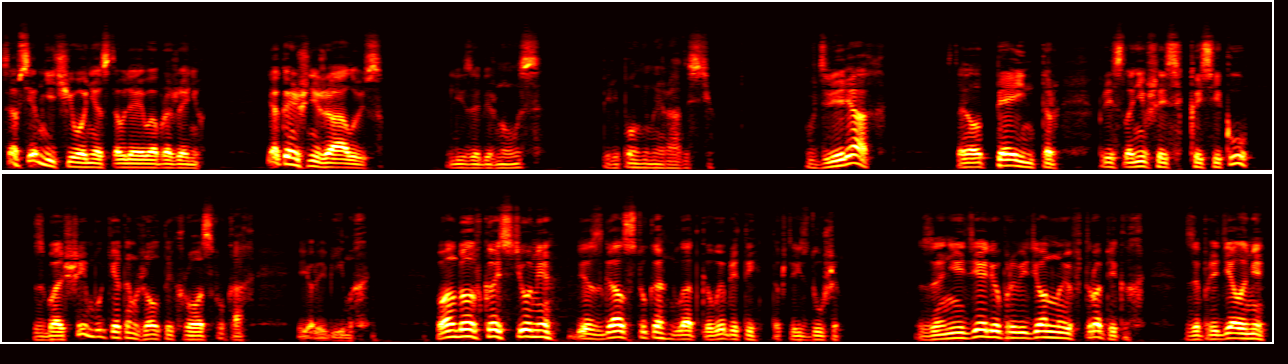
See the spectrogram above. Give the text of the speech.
совсем ничего не оставляя воображению. Я, конечно, не жалуюсь. Лиза обернулась, переполненная радостью. В дверях стоял пейнтер, прислонившись к косяку с большим букетом желтых роз в руках, ее любимых. Он был в костюме, без галстука, гладко выбритый, так что из душа. За неделю, проведенную в тропиках, за пределами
